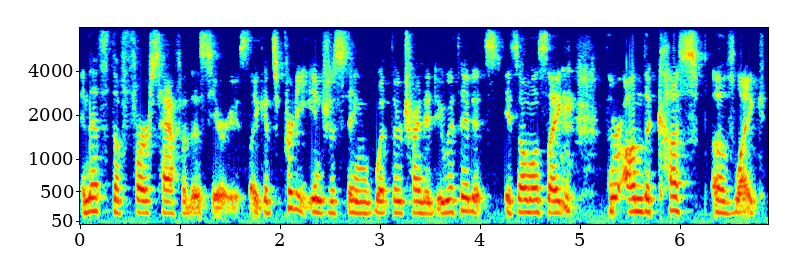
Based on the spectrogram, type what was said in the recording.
And that's the first half of the series. Like it's pretty interesting what they're trying to do with it. It's it's almost like they're on the cusp of like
